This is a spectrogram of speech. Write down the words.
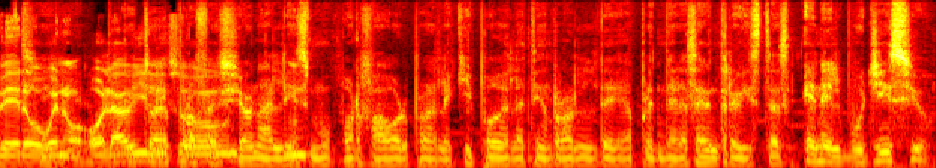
Pero bueno, Ola Un poquito Vila de hizo un- profesionalismo, por favor, para el equipo de Latin Roll de aprender a hacer entrevistas en el bullicio.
